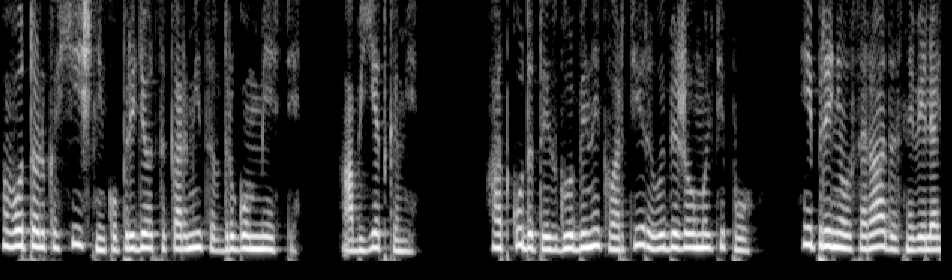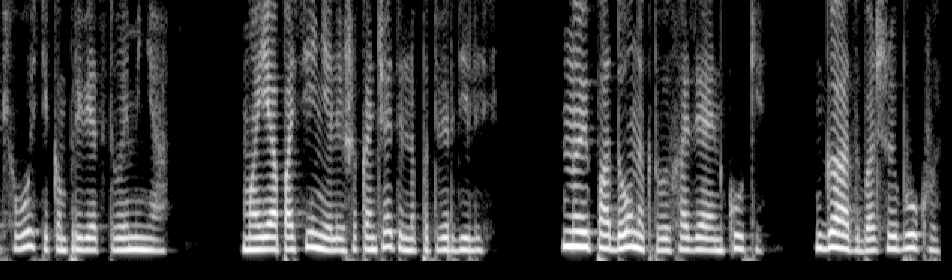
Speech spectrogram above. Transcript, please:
Вот только хищнику придется кормиться в другом месте, объедками. Откуда-то из глубины квартиры выбежал мультипу и принялся радостно вилять хвостиком, приветствуя меня. Мои опасения лишь окончательно подтвердились. Ну и подонок твой хозяин Куки. Гад с большой буквы.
